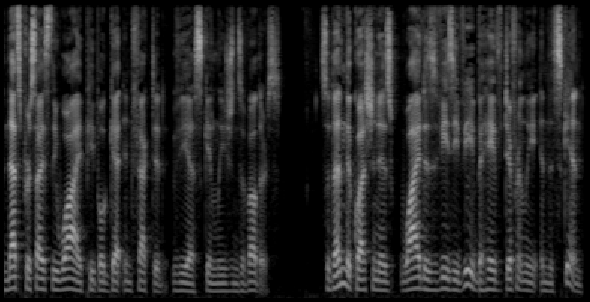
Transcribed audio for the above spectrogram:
And that's precisely why people get infected via skin lesions of others. So then the question is why does VZV behave differently in the skin?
